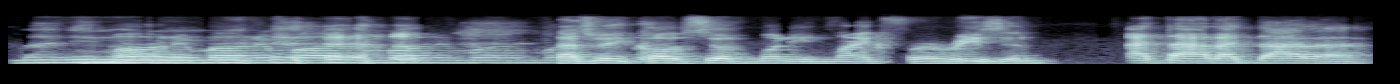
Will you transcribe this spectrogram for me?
Money, money, money, money, money, money, money. That's why he calls himself Money Mike for a reason. A dollar, dollar.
